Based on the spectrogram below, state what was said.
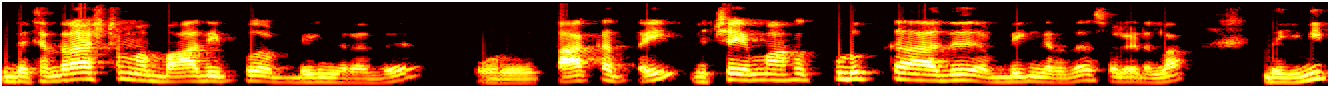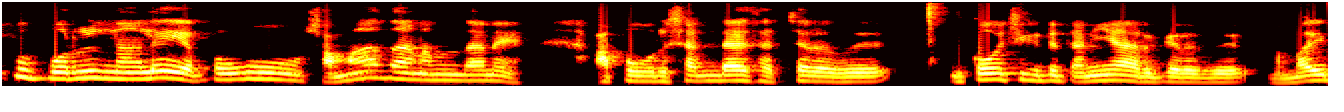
இந்த சந்திராஷ்டம பாதிப்பு அப்படிங்கிறது ஒரு தாக்கத்தை நிச்சயமாக கொடுக்காது அப்படிங்கிறத சொல்லிடலாம். இந்த இனிப்பு பொருள்னாலே எப்பவும் சமாதானம் தானே. அப்போ ஒரு சண்டை சச்சரவு கோச்சிக்கிட்டு தனியாக இருக்கிறது இந்த மாதிரி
